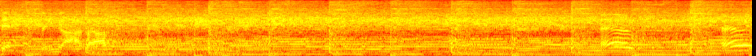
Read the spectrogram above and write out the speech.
เจ็ดสิงหาครับเอ้ยเอ้ย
